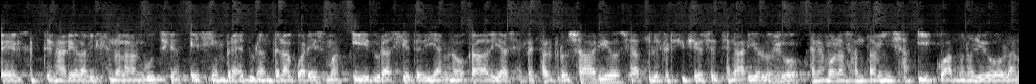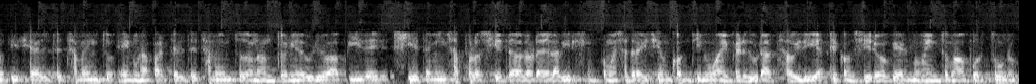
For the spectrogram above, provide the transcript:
El septenario de la Virgen de la Angustia, que siempre es durante la cuaresma y dura siete días, ¿no? Cada día se reza el rosario, se hace el ejercicio del septenario, luego tenemos la Santa Misa. Y cuando nos llegó la noticia del testamento, en una parte del testamento, don Antonio de Ulloa pide siete misas por los siete dolores de la Virgen. Como esa tradición continúa y perdura hasta hoy día, se consideró que el momento más oportuno,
